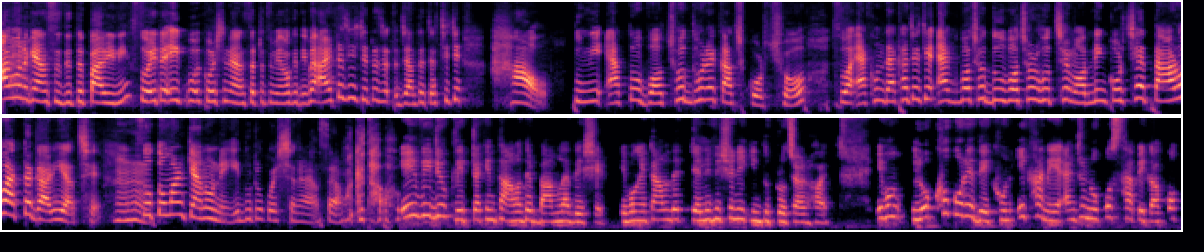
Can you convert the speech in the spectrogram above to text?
আমি ওনাকে অ্যান্সার দিতে পারিনি সো এটা এই কোয়েশ্চেনের অ্যান্সারটা তুমি আমাকে দিবে। আরেকটা জিনিস যেটা জানতে চাচ্ছি যে হাউ তুমি এত বছর ধরে কাজ করছ তো এখন দেখা যায় যে এক বছর দু বছর হচ্ছে মডেলিং করছে তারও একটা গাড়ি আছে। তো তোমার কেন নেই? এই দুটো কোয়েশ্চেনের অ্যান্সার আমাকে দাও। এই ভিডিও ক্লিপটা কিন্তু আমাদের বাংলাদেশের এবং এটা আমাদের টেলিভিশনে কিন্তু প্রচার হয়। এবং লক্ষ্য করে দেখুন এখানে একজন উপস্থাপিকা কত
